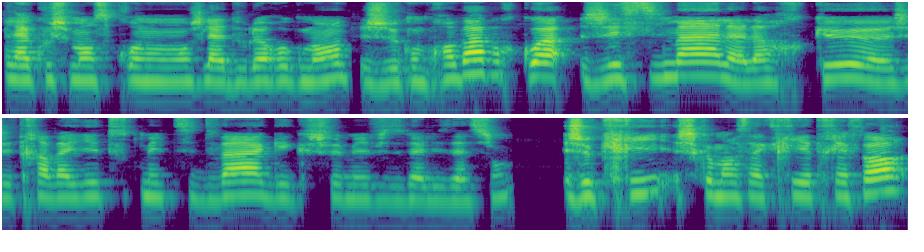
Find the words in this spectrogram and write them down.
L'accouchement se prolonge, la douleur augmente. Je comprends pas pourquoi j'ai si mal alors que j'ai travaillé toutes mes petites vagues et que je fais mes visualisations. Je crie, je commence à crier très fort.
